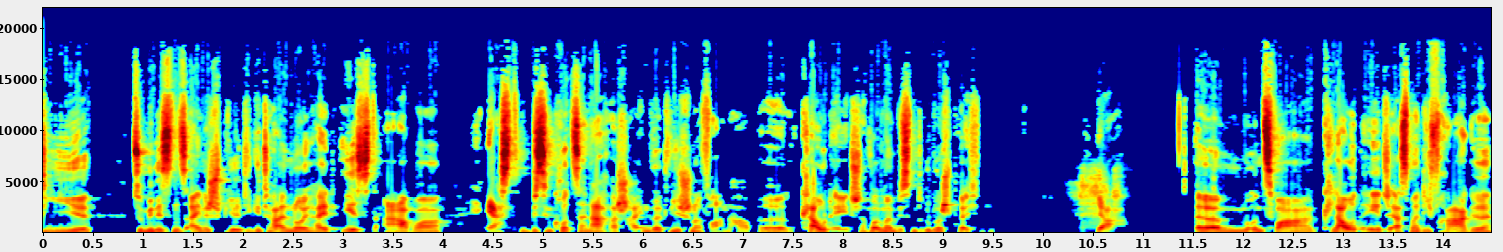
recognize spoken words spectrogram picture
die zumindest eine spieldigitale Neuheit ist, aber erst ein bisschen kurz danach erscheinen wird, wie ich schon erfahren habe. Äh, Cloud Age, da wollen wir ein bisschen drüber sprechen. Ja. Ähm, und zwar Cloud Age erstmal die Frage,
